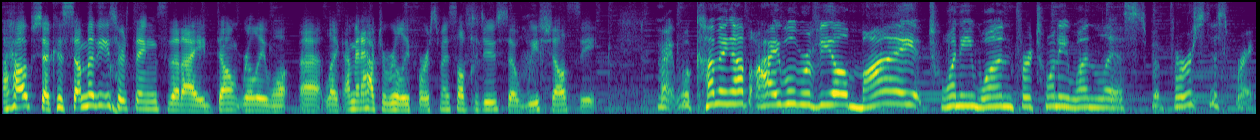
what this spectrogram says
I hope so because some of these are things that I don't really want. Uh, like I'm gonna have to really force myself to do. So we shall see. All right, well, coming up, I will reveal my 21 for 21 list. But first, this break.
